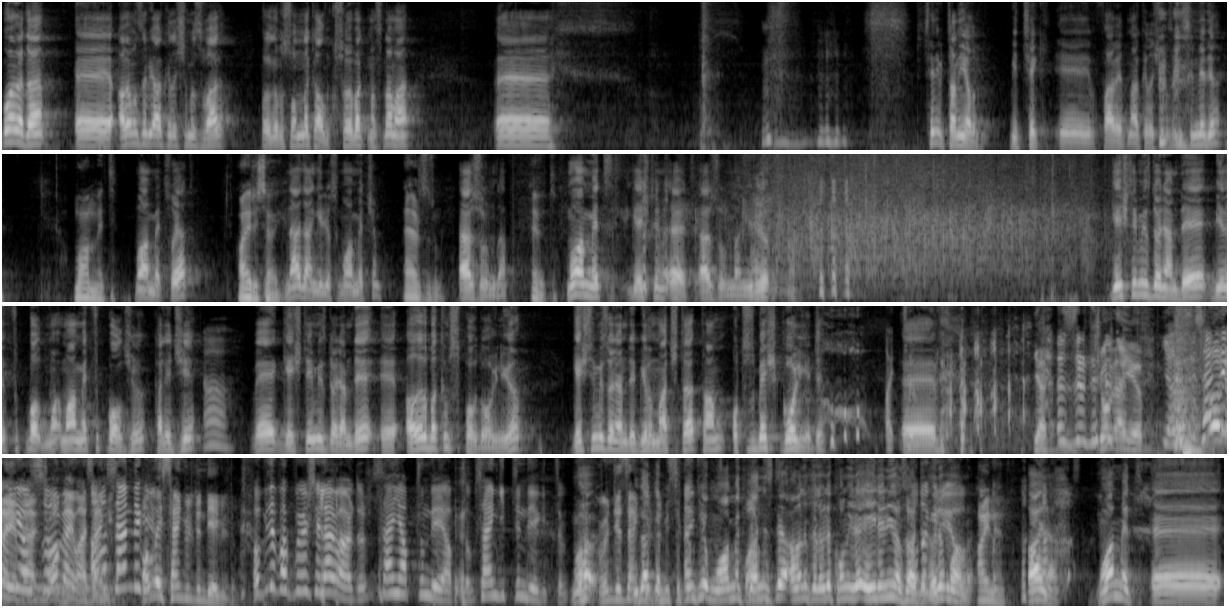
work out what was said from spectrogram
Bu arada eee, aramızda bir arkadaşımız var. Programın sonuna kaldı kusura bakmasın ama eee, seni bir tanıyalım. Bir çek eee Fahrettin arkadaşımızın. İsim nedir? Muhammed. Muhammed Soyad. Ayrıçay. Nereden geliyorsun Muhammedciğim? Erzurum. Erzurum'dan. Evet. Muhammed geçtiğimiz evet Erzurum'dan geliyor. Geçtiğimiz dönemde bir futbol Mu- Muhammed futbolcu, kaleci ve geçtiğimiz dönemde e, ağır bakım sporda oynuyor. Geçtiğimiz dönemde bir maçta tam 35 gol yedi. Ay, E, Ya özür dilerim. çok ayıp. Ya sen Çok de ayıp ben. gülüyorsun. Çok ayıp. ben. Sen, Ama sen de Vallahi gülüyorsun. sen güldün diye güldüm. Bir de bak böyle şeyler vardır. Sen yaptın diye yaptım. Sen gittin diye gittim. Muha- Önce sen bir dakika güldün. bir sıkıntı yok. Muhammed kendisi de anladığım kadarıyla konuyla eğleniyor zaten. O da Öyle mi. Muhammed? Aynen. Aynen. Muhammed, eee,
